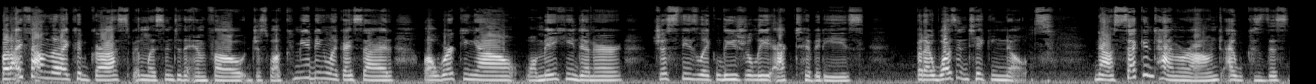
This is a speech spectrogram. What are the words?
But i found that i could grasp and listen to the info just while commuting like i said while working out while making dinner just these like leisurely activities. But i wasn't taking notes. Now second time around i because this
